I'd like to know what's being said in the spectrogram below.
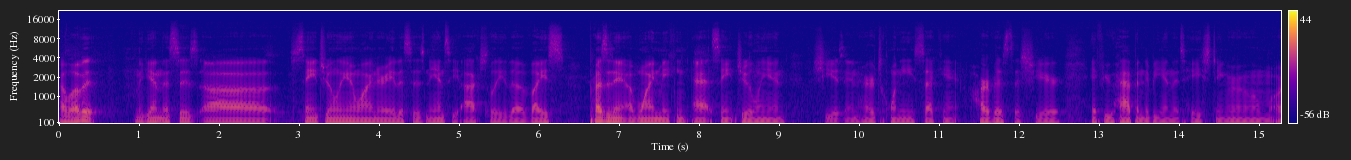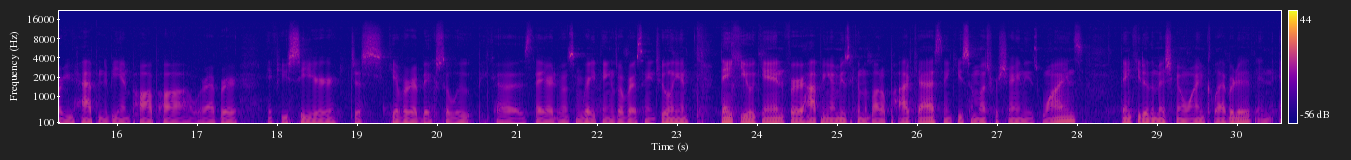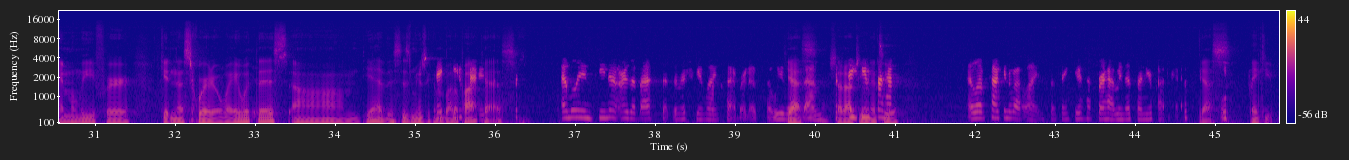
I love it. And again, this is uh, St. Julian Winery. This is Nancie, actually, the vice president of winemaking at St. Julian. She is in her 22nd harvest this year. If you happen to be in the tasting room or you happen to be in Paw Paw, wherever, if you see her, just give her a big salute because they are doing some great things over at St. Julian. Thank you again for hopping on Music in the Bottle podcast. Thank you so much for sharing these wines. Thank you to the Michigan Wine Collaborative and Emily for getting us squared away with this. Um, yeah, this is Music in the Bottle podcast. Emily and Gina are the best at the Michigan Wine Collaborative, so we Yes, love them. shout out Thank you Gina for too. ha- I love talking about wine, so thank you for having us on your podcast. Yes, thank you.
